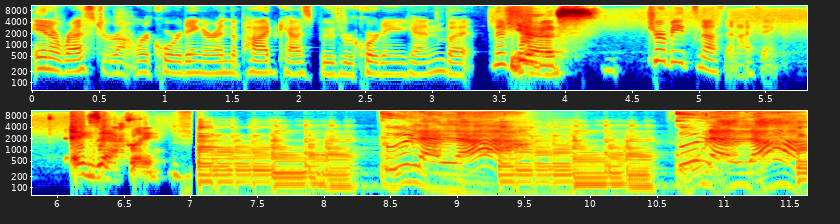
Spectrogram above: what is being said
in a restaurant recording or in the podcast booth recording again. But this sure, Yes, beats, sure beats nothing, I think. exactly. Ooh la la. Ooh la la.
